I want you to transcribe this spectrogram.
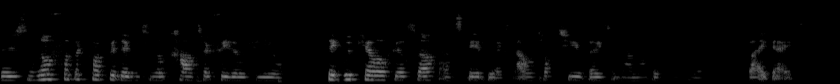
there is no photocopy there is no counterfeit of you Take good care of yourself and stay blessed. I will talk to you guys in another video. Bye, guys.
